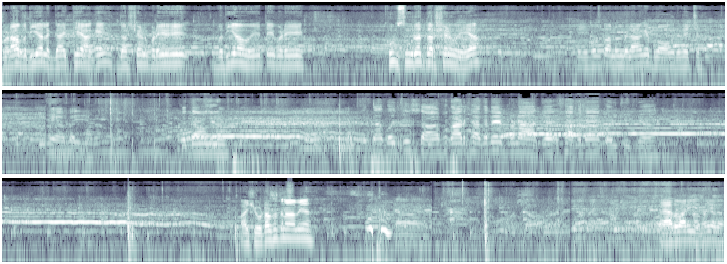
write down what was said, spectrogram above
ਬੜਾ ਵਧੀਆ ਲੱਗਾ ਇੱਥੇ ਆ ਕੇ। ਦਰਸ਼ਨ ਬੜੇ ਵਧੀਆ ਹੋਏ ਤੇ ਬੜੇ ਖੂਬਸੂਰਤ ਦਰਸ਼ਨ ਹੋਏ ਆ। ਤੇ ਹੁਣ ਤੁਹਾਨੂੰ ਮਿਲਾਂਗੇ ਬਲੌਗ ਦੇ ਵਿੱਚ। ਹੋਇਆ ਭਾਈ ਕਿੱਦਾਂ ਮਤਲਬ ਇਦਾਂ ਕੋਈ ਚੀਜ਼ ਸਾਫ਼ ਕਰ ਸਕਦੇ ਬਣਾ ਸਕਦੇ ਆ ਕੋਈ ਚੀਜ਼ਾਂ। ਆ ਛੋਟਾ ਸਤਨਾਮ ਆ। ਐਤਵਾਰੀ ਹੈ ਨਾ ਜ਼ਿਆਦਾ।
